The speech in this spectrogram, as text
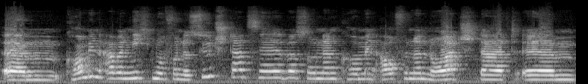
ähm, kommen aber nicht nur von der Südstadt selber, sondern kommen auch von der Nordstadt. Ähm,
